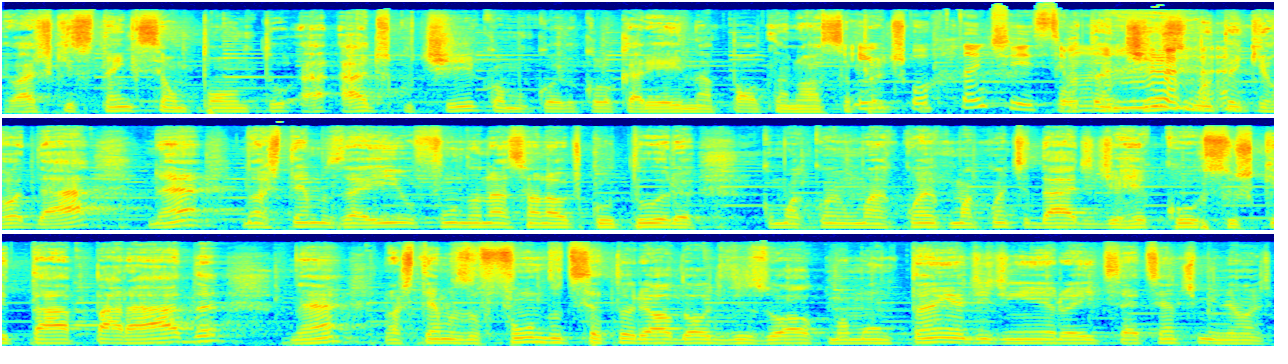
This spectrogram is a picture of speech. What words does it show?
Eu acho que isso tem que ser um ponto a, a discutir, como eu colocaria aí na pauta nossa. Importantíssimo. Importantíssimo, tem que rodar, né? Nós temos aí o Fundo Nacional de Cultura com uma, com uma, com uma quantidade de recursos que está parada, né? Nós temos o Fundo Setorial do Audiovisual com uma montanha de dinheiro aí de 700 milhões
